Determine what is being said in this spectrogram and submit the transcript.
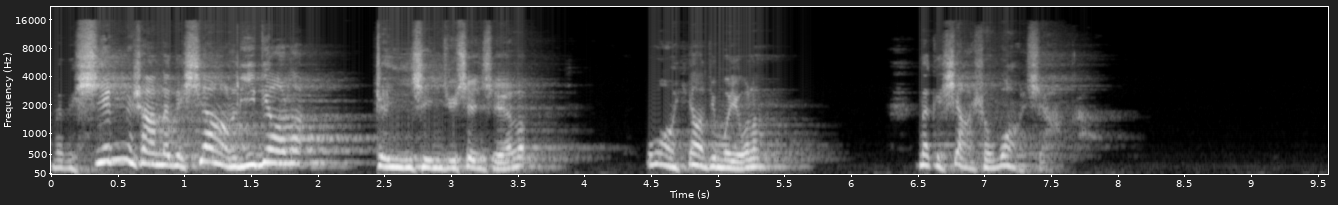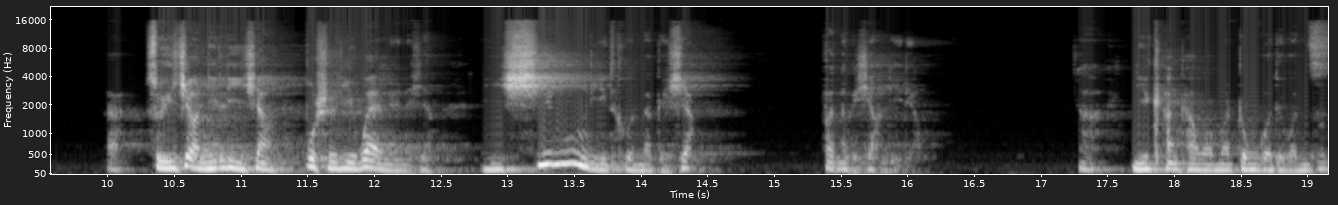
那个心上那个相离掉了，真心就现前了，妄相就没有了。那个相是妄想啊，啊，所以叫你立相，不是立外面的相，你心里头那个相，把那个相立掉。啊，你看看我们中国的文字，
